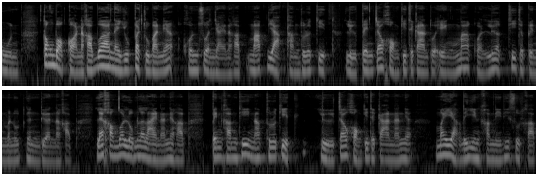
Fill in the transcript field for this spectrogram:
มูล ต้องบอกก่อนนะครับว่าในยุคปัจจุบันเนี้ยคนส่วนใหญ่นะครับ มักอยากทำธุรกิจ หรือเป็นเจ้าของกิจการตัวเองมากกว่าเลือกที่จะเป็นมนุษย์เงินเดือนนะครับ และคำว่าล้มละลายนั้นเนี่ยครับเป็นคำที่นักธุรกิจหรือเจ้าของกิจการนั้นเนี่ย ไม่อยากได้ยินคำนี้ที่สุดครับ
